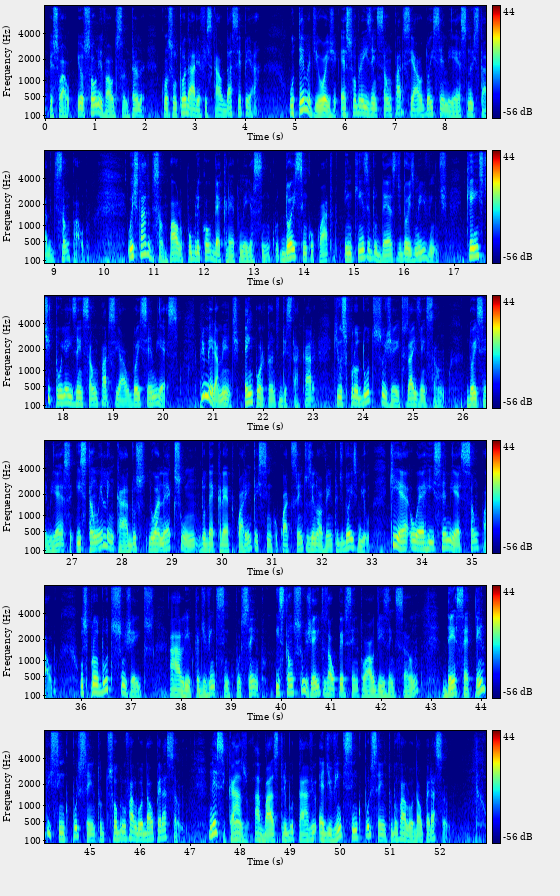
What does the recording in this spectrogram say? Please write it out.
pessoal. Eu sou o Nivaldo Santana, consultor da área fiscal da CPA. O tema de hoje é sobre a isenção parcial do ICMS no estado de São Paulo. O estado de São Paulo publicou o decreto 65-254 em 15 de 10 de 2020, que institui a isenção parcial do ICMS. Primeiramente, é importante destacar que os produtos sujeitos à isenção do ICMS estão elencados no anexo 1 do Decreto 45490 de 2000, que é o RICMS São Paulo. Os produtos sujeitos à alíquota de 25% estão sujeitos ao percentual de isenção de 75% sobre o valor da operação. Nesse caso, a base tributável é de 25% do valor da operação.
